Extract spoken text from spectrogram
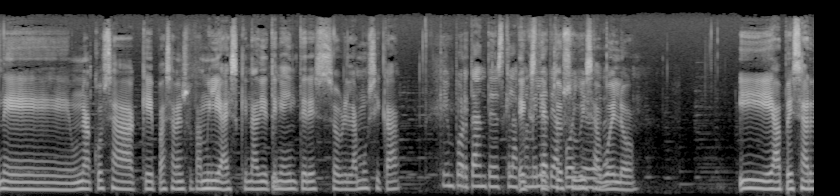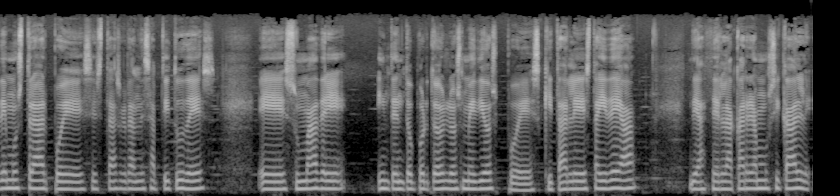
eh, una cosa que pasaba en su familia es que nadie tenía interés sobre la música Qué importante es que la familia te excepto apoye. su ¿verdad? bisabuelo. Y a pesar de mostrar pues estas grandes aptitudes, eh, su madre intentó por todos los medios pues quitarle esta idea de hacer la carrera musical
